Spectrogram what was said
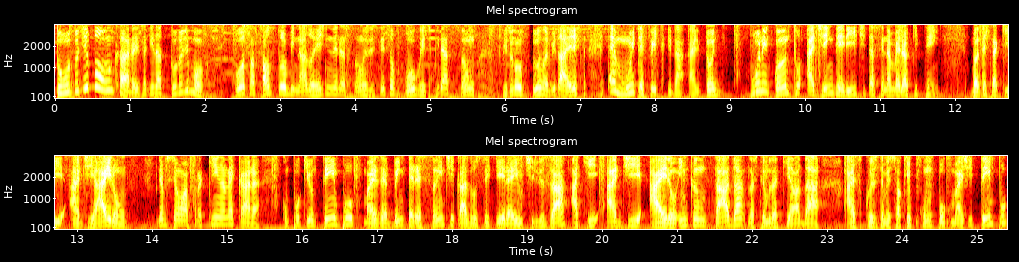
tudo de bom, cara. Isso aqui dá tudo de bom. Força, salto turbinado, regeneração, resistência ao fogo, respiração, visão noturna, vida extra. É muito efeito que dá, cara. Então, por enquanto, a de Enderite tá sendo a melhor que tem. Vou testar aqui a de Iron. Deve ser uma fraquinha, né, cara? Com pouquinho tempo, mas é bem interessante caso você queira aí utilizar. Aqui a de Iron Encantada, nós temos aqui, ela dá as coisas também, só que com um pouco mais de tempo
